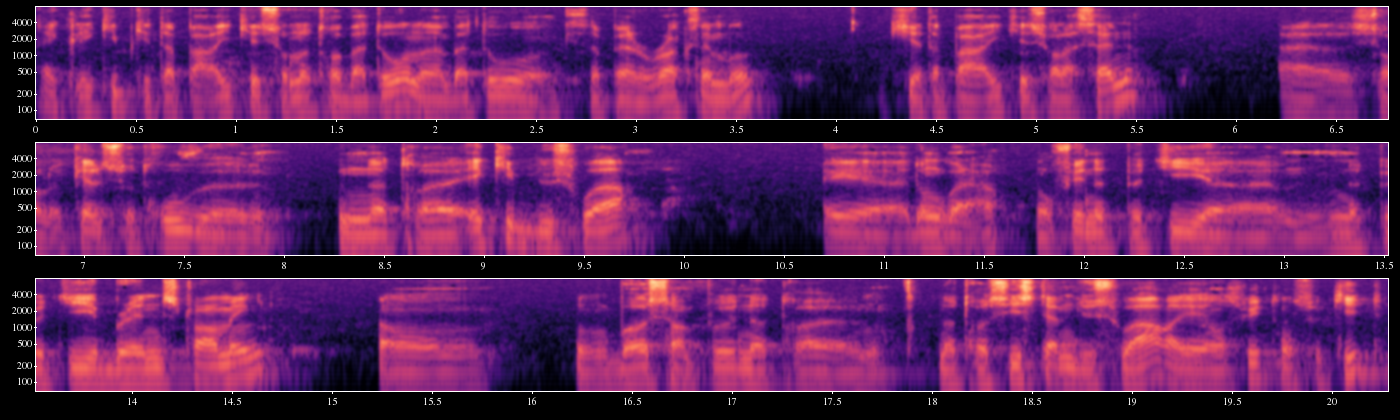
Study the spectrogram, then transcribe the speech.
avec l'équipe qui est à Paris, qui est sur notre bateau. On a un bateau qui s'appelle Roxembourg, qui est à Paris, qui est sur la Seine, euh, sur lequel se trouve euh, notre équipe du soir. Et euh, donc voilà, on fait notre petit, notre petit brainstorming. On, on, bosse un peu notre, notre système du soir et ensuite on se quitte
